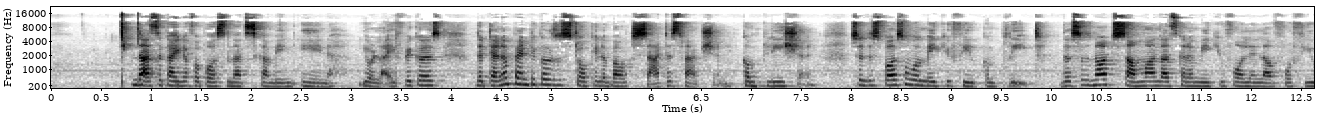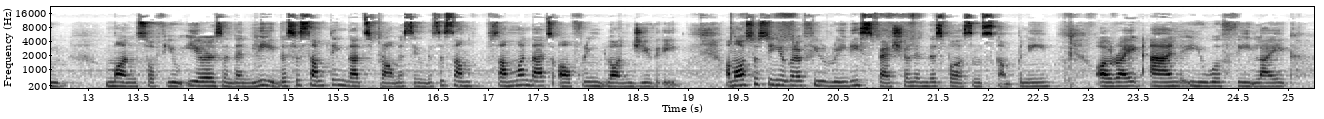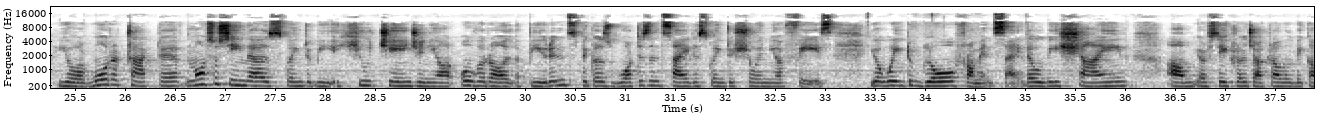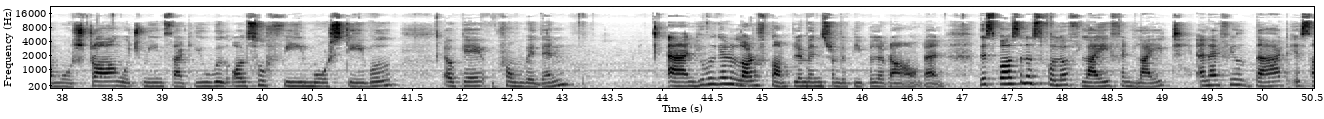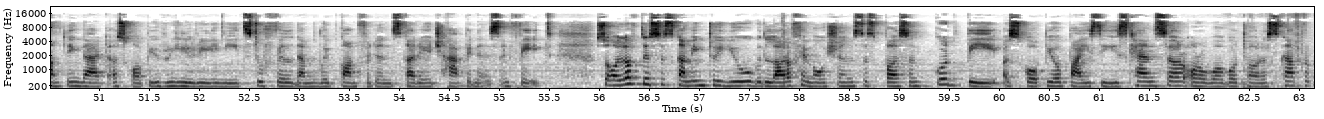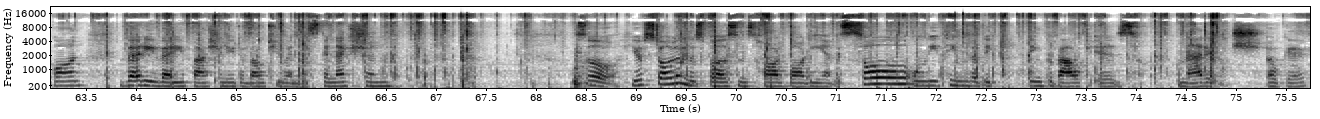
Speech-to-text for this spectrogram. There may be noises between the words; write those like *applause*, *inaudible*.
That's the kind of a person that's coming in your life because the ten of pentacles is talking about satisfaction completion. So this person will make you feel complete. This is not someone that's going to make you fall in love for few months or few years and then leave. This is something that's promising. This is some someone that's offering longevity. I'm also seeing you're going to feel really special in this person's company all right? And you will feel like you're more attractive. I'm also seeing there's going to be a huge change in your overall appearance because what is inside is going to show in your face. You're going to glow from inside. There will be shine. Um, your sacral chakra will become more strong which means that you will also feel more stable okay from within. And you will get a lot of compliments from the people around. And this person is full of life and light. And i feel that is something that a scorpio really really needs to fill them with confidence courage happiness and faith. So all of this is coming to you with a lot of emotions. This person could be a scorpio pisces cancer or a virgo taurus capricorn. Very very passionate about you and this connection so you've stolen this person's heart, body, and soul. Only thing that they think about is marriage. Okay.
